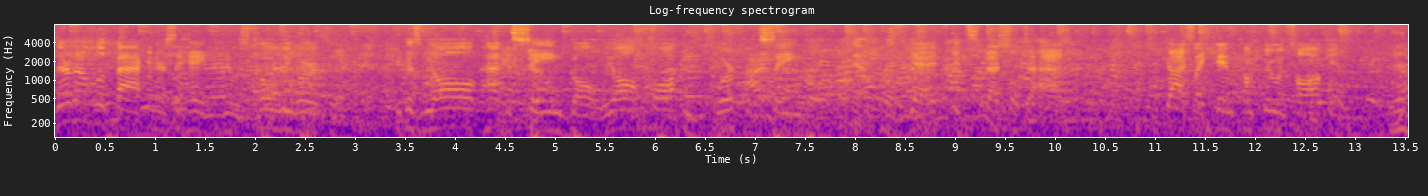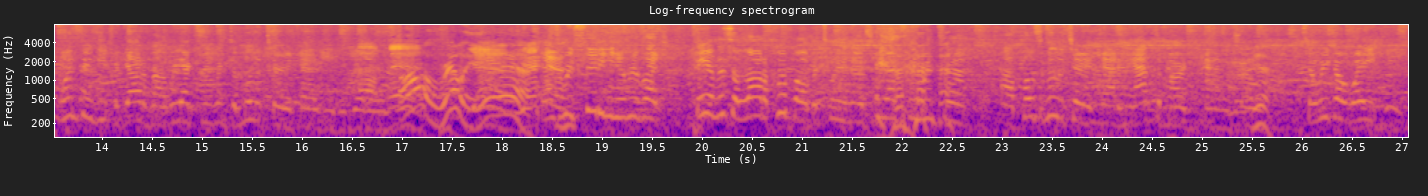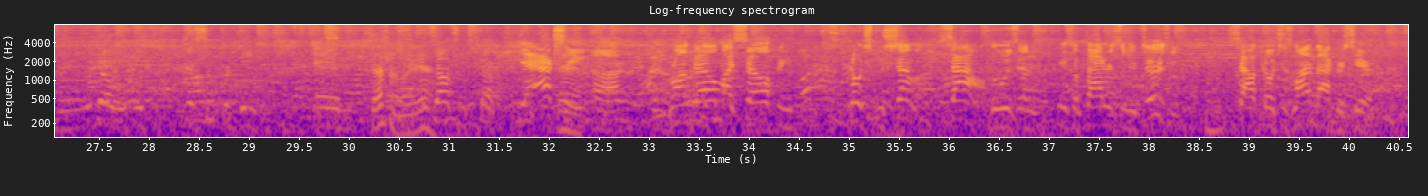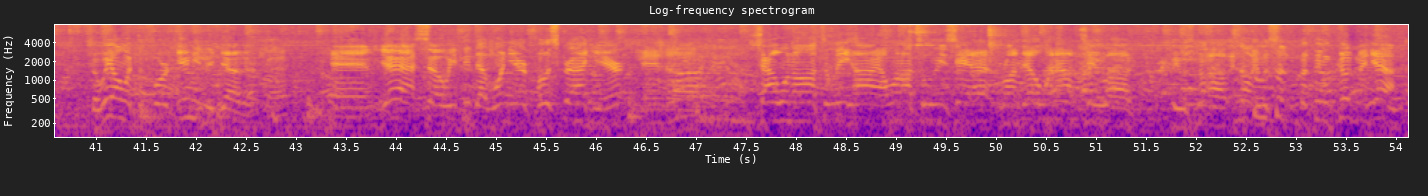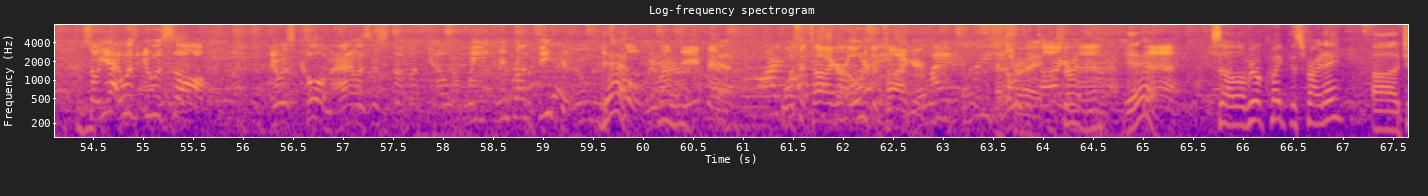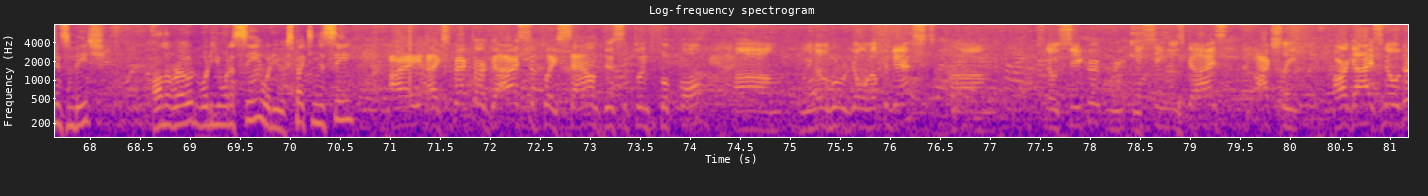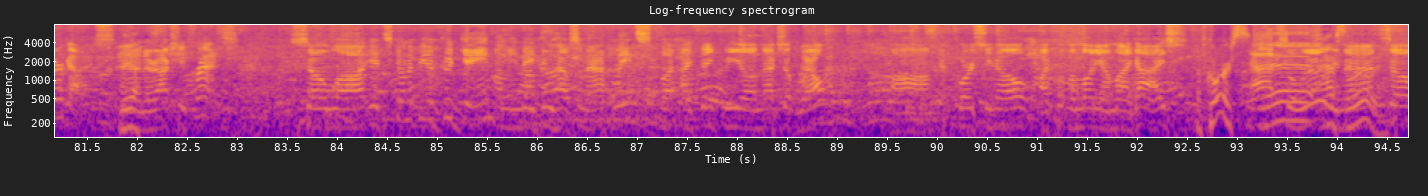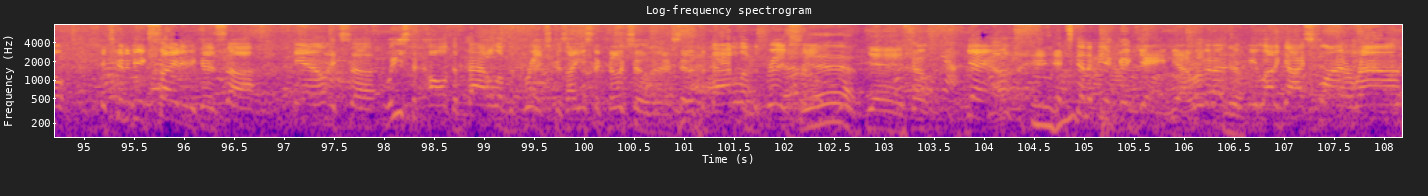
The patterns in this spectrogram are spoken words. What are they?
they're gonna look back and they're say, hey man, it was totally worth it. Because we all had the same goal. We all special to have guys like him come through and talk. And, One thing we forgot about, we actually went to military academy together. oh man, Oh, really? yeah, yeah. As we're sitting here, we're like, damn, there's a lot of football between us. We actually went to uh, post-military academy after Martin County. So, Yeah. so we go way deep, man. We go it's just super deep. And Definitely, it's yeah. awesome stuff. Yeah, actually, uh, Rondal, myself, and Coach Buscema, Sal, who was in he's from Paterson, New Jersey. Sal coaches linebackers here, So we all went to Fork Union together. And yeah, so we did that one year post grad year. And uh, Sal went on to Lehigh. I went on to Louisiana. Rondal went out to uh, it was uh, no, it was Bethune Cookman. Yeah. So yeah, it was it was. Uh, it was cool, man. It was just, uh, but you know, we, we run deep here. It's Yeah. cool. We run deep, and once a tiger, always a tiger. That's always right. a tiger, right, man. man. Yeah. So, uh, real quick, this Friday, uh, Jensen Beach on the road. What do you want to see? What are you expecting to see? I, I expect our guys to play sound, disciplined football. Um, we know who we're going up against. Um, it's no secret. We, we've seen those guys. Actually, our guys know their guys, Yeah. and they're actually friends. So uh, it's going to be a good game. I mean, they do have some athletes, but I think we uh, match up well. Um, of course, you know, I put my money on my guys. Of course. Absolutely, Yeah, absolutely. man. So it's going to be exciting because uh, you know it's uh, we used to call it the Battle of the Bridge because I used to coach over there. So it's the Battle of the Bridge. So, Yeah. yeah. So yeah, it- it's going to be a good game. Yeah, we're going to there'll be a lot of guys flying around.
